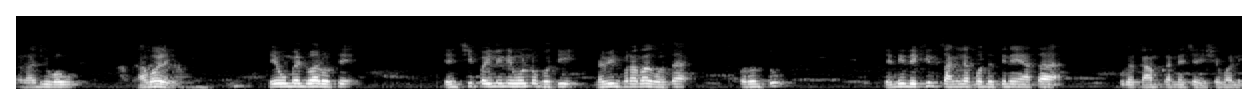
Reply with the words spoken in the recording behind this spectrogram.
राजूभाऊ आभाळे हे उमेदवार होते. त्यांची पहिली निवडणूक होती. नवीन प्रभाग होता. परंतु त्यांनी देखील चांगल्या पद्धतीने आता पुढे काम करण्याच्या हिशोबाने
